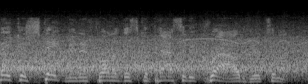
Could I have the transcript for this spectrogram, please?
Make a statement in front of this capacity crowd here tonight.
